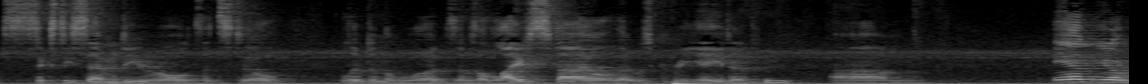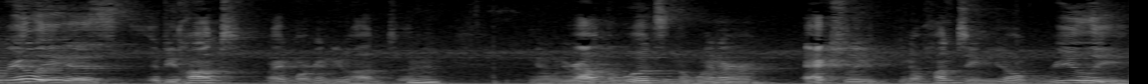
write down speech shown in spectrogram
60, 70 year olds that still lived in the woods. It was a lifestyle that was created. Um, and, you know, really, is if you hunt, right, Morgan, you hunt. I mean, you know, when you're out in the woods in the winter, actually, you know, hunting, you don't really,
